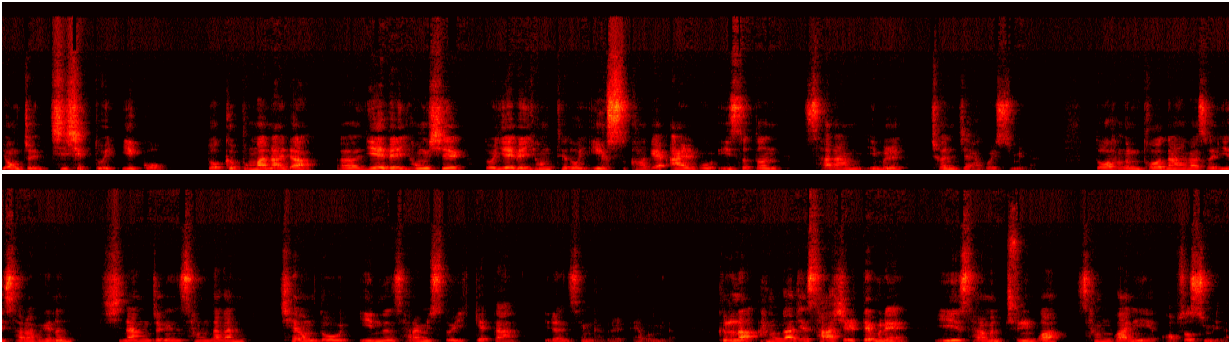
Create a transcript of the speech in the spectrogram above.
영적인 지식도 있고 또 그뿐만 아니라 어, 예배 형식 또 예배 형태도 익숙하게 알고 있었던 사람임을 전제하고 있습니다. 또 한 걸음 더 나아가서 이 사람에게는 신앙적인 상당한 체험도 있는 사람일 수도 있겠다 이런 생각을 해봅니다. 그러나 한 가지 사실 때문에 이 사람은 주님과 상관이 없었습니다.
